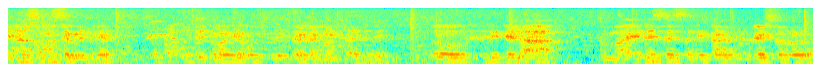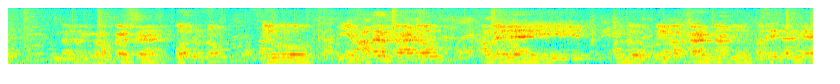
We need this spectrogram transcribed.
ಏನಾದ್ರು ಸಮಸ್ಯೆಗಳಿದ್ರೆ ಸ್ವಲ್ಪ ಉಚಿತವಾಗಿ ವಿತರಣೆ ಮಾಡ್ತಾ ಇದ್ದೀವಿ. ಸೊ ಇದಕ್ಕೆಲ್ಲ ನಮ್ಮ ಎನ್ ಎಸ್ ಎಸ್ ಅಧಿಕಾರಿ ಮುಖೇಶ್ ಅವರು ಒಂದು ನಮ್ಗೆ ಅವಕಾಶ ಹೋದ್ರು ನೀವು ಈ ಆಧಾರ್ ಕಾರ್ಡು, ಆಮೇಲೆ ಈ ಒಂದು ವಿಮಾ ಕಾರ್ಡ್ನ ನೀವು ಬರೀದಂಗೆ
